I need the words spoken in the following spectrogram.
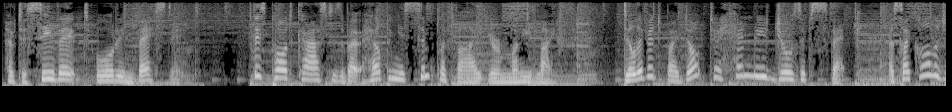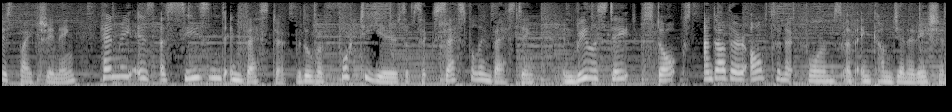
how to save it or invest it. This podcast is about helping you simplify your money life. Delivered by Dr. Henry Joseph Speck, a psychologist by training, Henry is a seasoned investor with over 40 years of successful investing in real estate, stocks, and other alternate forms of income generation.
